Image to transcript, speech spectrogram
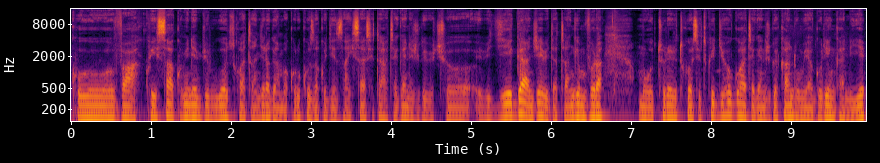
kuva ku isaa kumi n'ebyiri ubwo twatangiraga aya makuru kuza kugeza isaa sita hateganijwe ibicu byiganje bidatanga imvura mu turere twose tw'igihugu. Hateganijwe kandi umuyaga uringaniye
